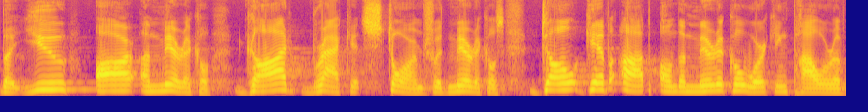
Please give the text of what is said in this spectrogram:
but you are a miracle. God brackets storms with miracles. Don't give up on the miracle working power of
